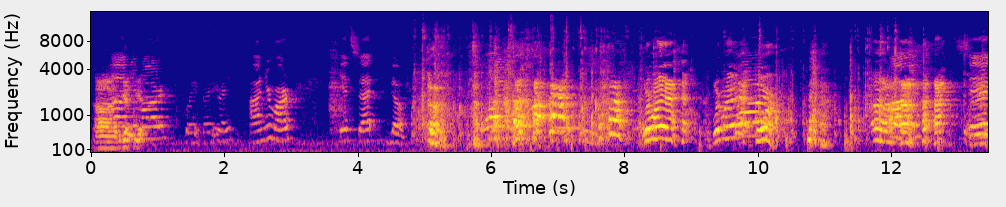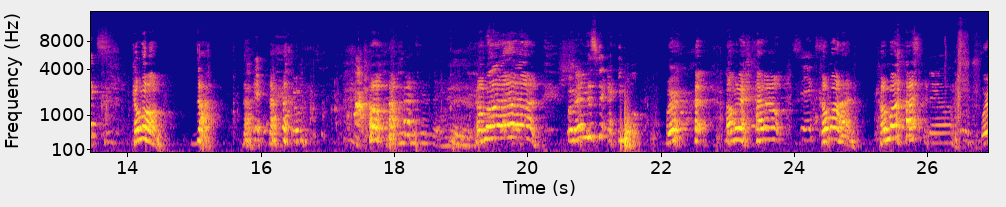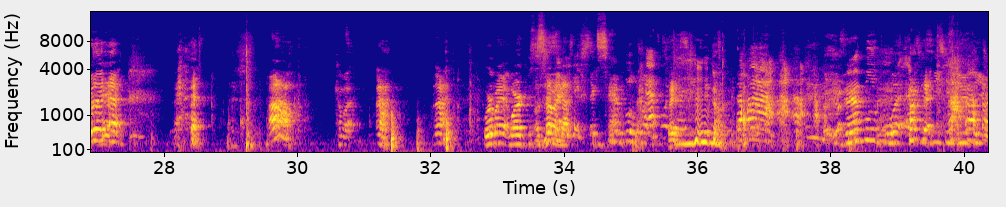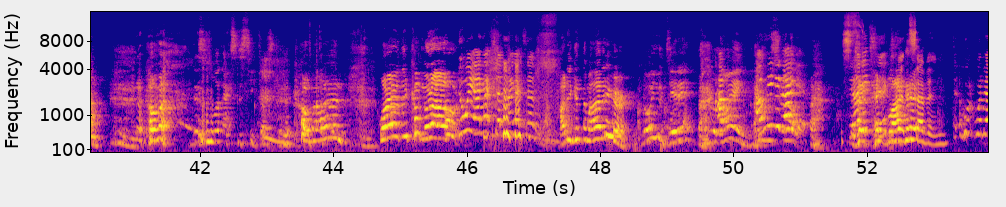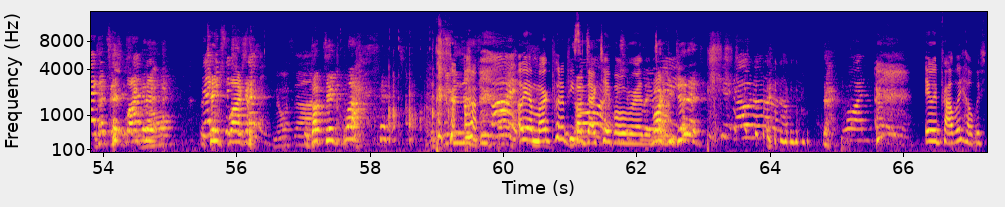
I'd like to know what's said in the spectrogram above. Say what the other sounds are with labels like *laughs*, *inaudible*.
Uh, On get, your get, mark. Wait, ready, ready? On your mark. Get set, go. *laughs* One, where am I at? Where am I at? Four. five, six, Come on. Da, da, da. Come on. But this the angle. Where? I'm gonna head out. six. Come on. Come on. Down. Where are they at? ah! Come on. Ah. Ah. Where am I at, Mark? What time I got? Example of what Wait. it is. *laughs* Example of what ecstasy can do to you. Come on. This is what ecstasy does to you. Come on. Why are they coming out? No, wait, I got seven. I got seven. How do you get them out of here? No, you didn't. You're lying. How many did I get? Is Did I that get tape six? blocking it? seven. Who- What did I Is get? that Six tape or blocking seven? it? The Did I get tape's six or blocking it. seven? No, it's The not. duct tape's blocking it. Five. Oh yeah, Mark put a piece of duct tape over it. Mark, you did it. Two, no, no, no, no, no. One. It would probably help if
